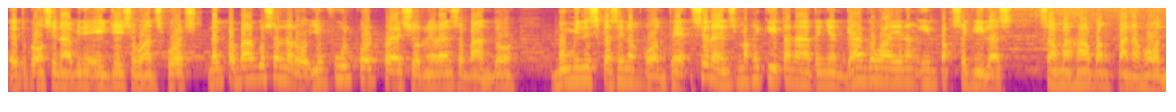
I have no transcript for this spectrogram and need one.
Ito po ang sinabi ni AJ sa One Sports. Nagpabago sa laro yung full court pressure ni Renz Abando. Bumilis kasi ng konti. Si Renz, makikita natin yan, gagawa yan ng impact sa Gilas sa mahabang panahon.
